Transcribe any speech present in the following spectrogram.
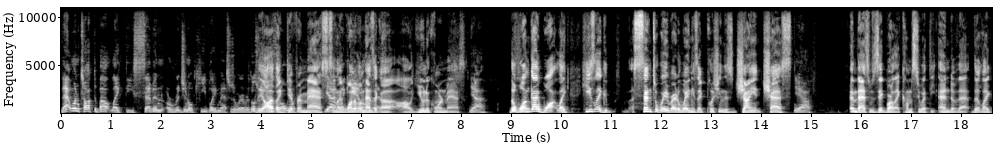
That one talked about like the seven original Keyblade masters or whatever. Those were They all have like wore- different masks, Yeah, and like, like one of them has like a, a unicorn mask. Yeah. The one guy walk like he's like sent away right away, and he's like pushing this giant chest, Yeah. and that's what Xigbar like comes to at the end of that. That like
